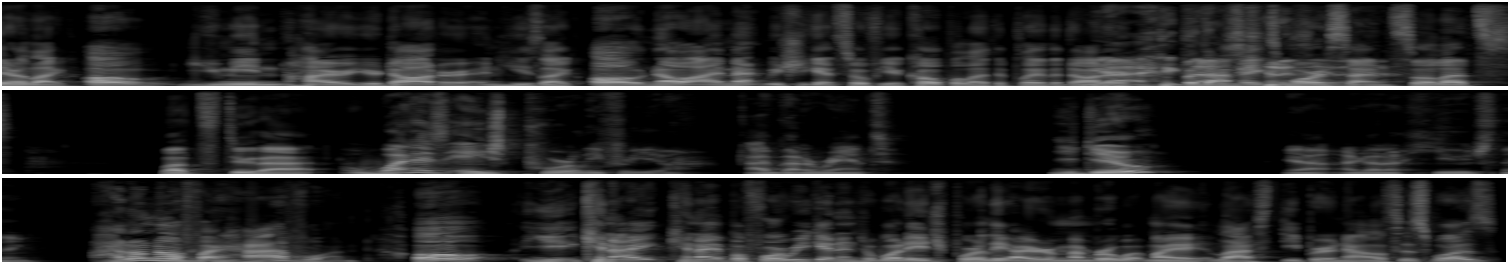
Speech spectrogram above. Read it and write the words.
they're like, oh, you mean hire your daughter, and he's like, oh no, I meant we should get Sofia Coppola to play the daughter, Yeah, but that makes more that, sense. So let's let's do that. What has aged poorly for you? I've got a rant. You do? Yeah, I got a huge thing. I don't know if I Mm. have one. Oh, you, can I? Can I? Before we get into what age poorly, I remember what my last deeper analysis was.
